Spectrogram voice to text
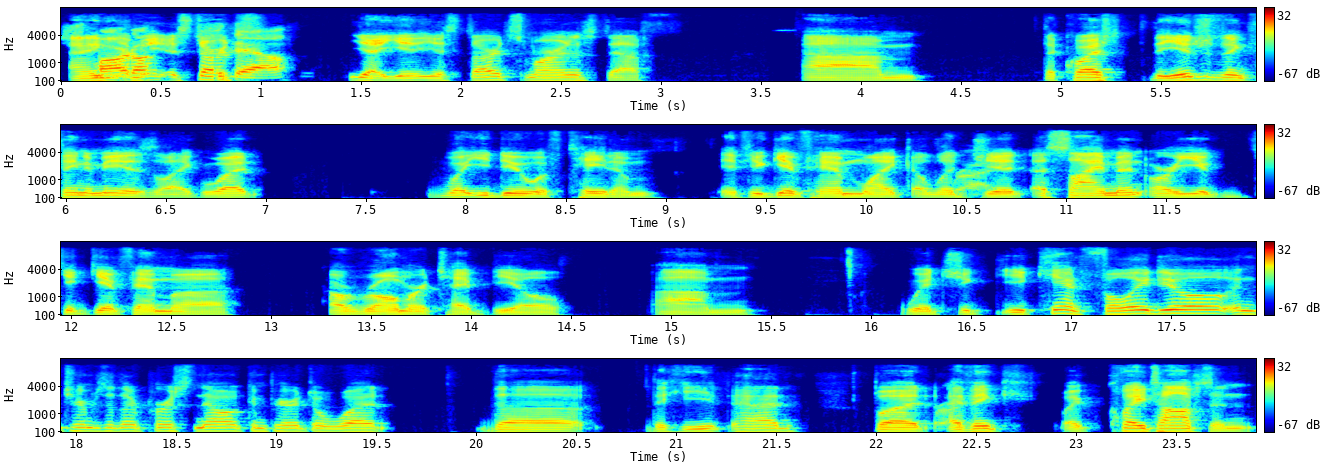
Smart I on mean, it starts- Steph. Yeah, you, you start smart and stuff. Um, the question, the interesting thing to me is like what what you do with Tatum if you give him like a legit assignment or you, you give him a a roamer type deal, um, which you, you can't fully do in terms of their personnel compared to what the the Heat had. But I think like Klay Thompson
